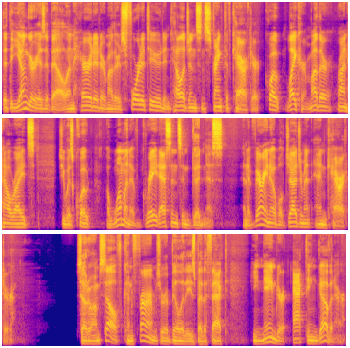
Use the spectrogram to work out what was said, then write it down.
that the younger Isabel inherited her mother's fortitude, intelligence, and strength of character. Quote, like her mother, Rangel writes, she was, quote, a woman of great essence and goodness, and of very noble judgment and character. Soto himself confirms her abilities by the fact he named her acting governor,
